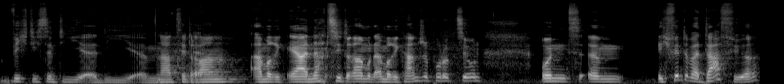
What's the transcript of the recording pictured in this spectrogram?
wichtig sind die, äh, die, ähm, Nazi-Dramen. Äh, Ameri ja, Nazi-Dramen und amerikanische Produktion. Und, ähm, ich finde aber dafür,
